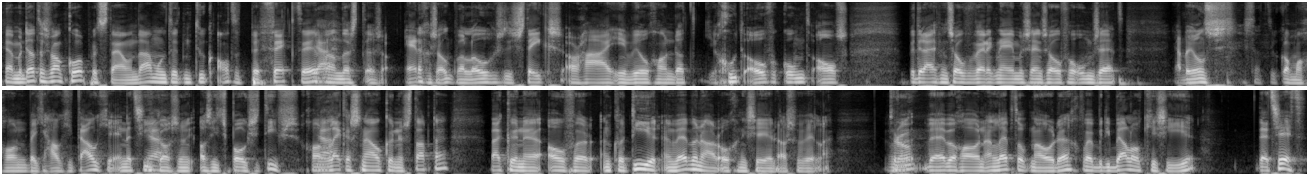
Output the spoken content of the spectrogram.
ja, maar dat is wel corporate stijl. En daar moet het natuurlijk altijd perfect. Hè? Ja. Want dat is, dat is ergens ook wel logisch. De stakes are high. Je wil gewoon dat je goed overkomt als bedrijf met zoveel werknemers en zoveel omzet. Ja, bij ons is dat natuurlijk allemaal gewoon een beetje houtje touwtje. En dat zie ik als, een, als iets positiefs. Gewoon Ja. lekker snel kunnen starten. Wij kunnen over een kwartier een webinar organiseren als we willen. We, we hebben gewoon een laptop nodig. We hebben die bellokjes hier. That's it.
